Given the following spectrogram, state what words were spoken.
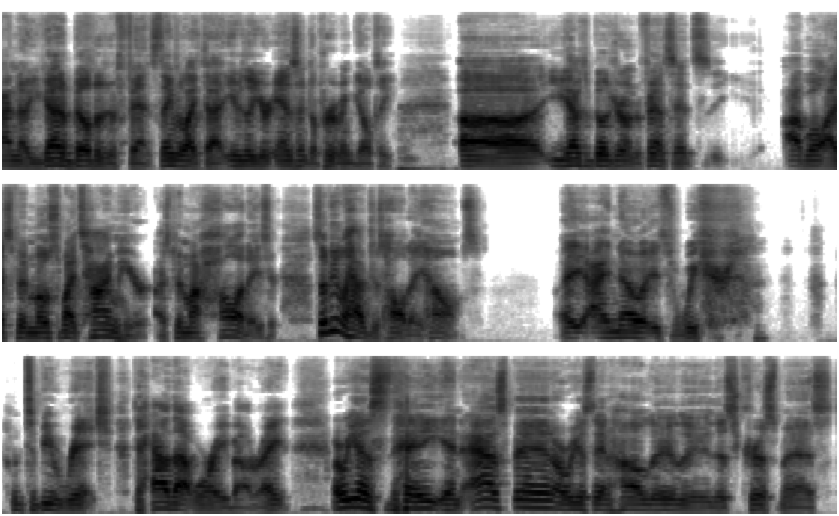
I know you got to build a defense, things like that. Even though you're innocent until proven guilty, uh, you have to build your own defense. It's I, well, I spend most of my time here. I spend my holidays here. Some people have just holiday homes. I, I know it's weird to be rich, to have that worry about, right? Are we going to stay in Aspen? Or are we going to stay in Honolulu this Christmas?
